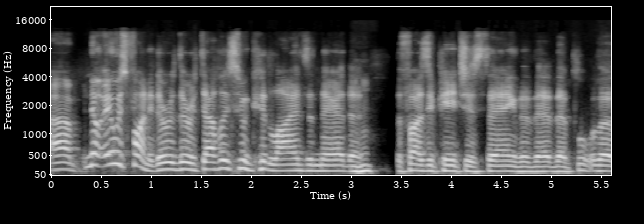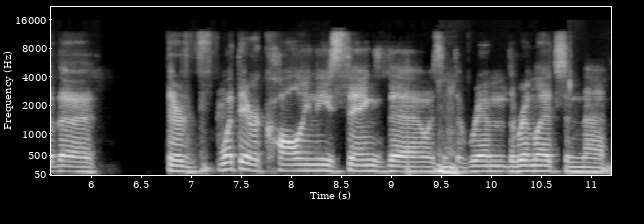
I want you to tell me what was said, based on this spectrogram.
Um, no, it was funny. There was there was definitely some good lines in there. The Mhm. the fuzzy peaches thing. The the the the. the they're what they were calling these things. The was Mhm. it the rim, the rimlets, and the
